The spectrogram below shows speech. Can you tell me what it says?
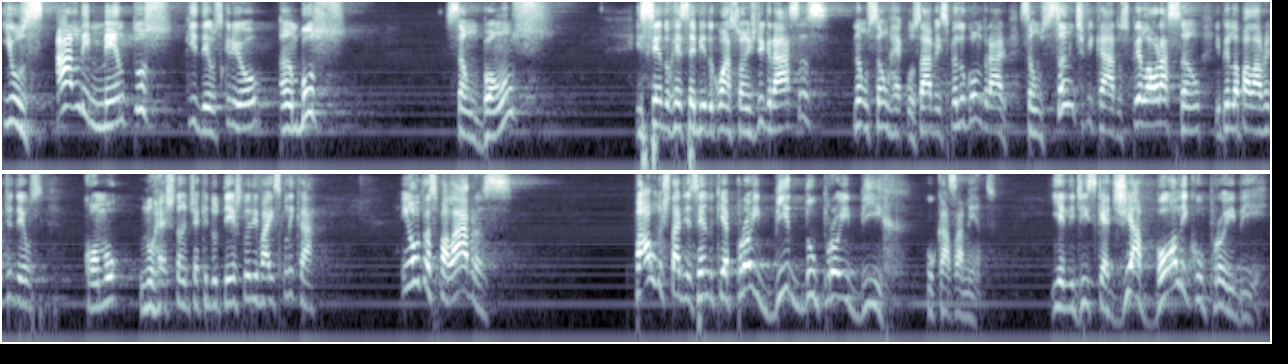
e os alimentos que Deus criou, ambos, são bons e sendo recebido com ações de graças, não são recusáveis, pelo contrário, são santificados pela oração e pela palavra de Deus, como no restante aqui do texto ele vai explicar. Em outras palavras, Paulo está dizendo que é proibido proibir o casamento. E ele diz que é diabólico proibir.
